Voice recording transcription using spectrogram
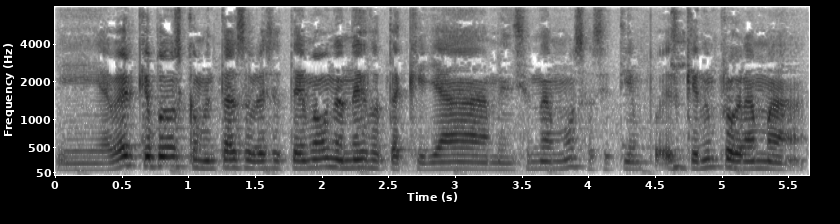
Y a ver qué podemos comentar sobre ese tema. Una anécdota que ya mencionamos hace tiempo es que en un programa,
